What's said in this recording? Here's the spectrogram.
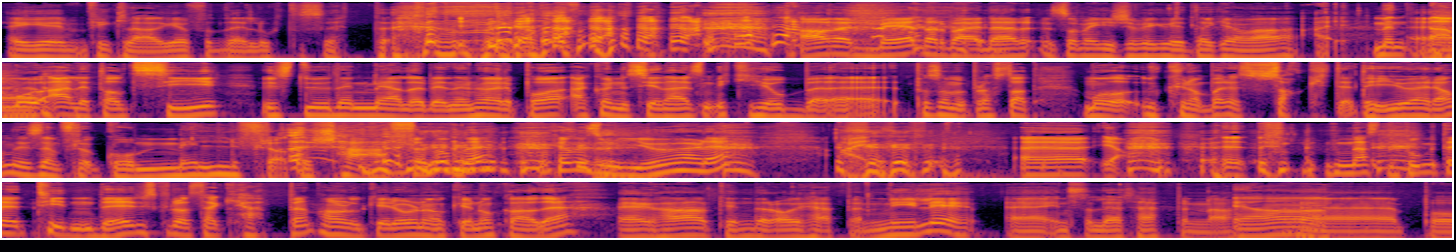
Jeg fikk klage for det lukter svette. Av en medarbeider som jeg ikke fikk vite hvem var. Nei, men jeg må jo ærlig talt si, hvis du den medarbeideren hører på Jeg kan jo si det her som ikke jobber på samme plass, da, må, du kunne bare sagt det til Gjøran istedenfor å gå og melde fra til sjefen om det. Hvem er det som gjør det? Nei. Uh, ja. Eh, neste punkt er Tinder. Skråstrek Happen. Har dere ordna dere noe av det? Jeg har Tinder og Happen. Nylig eh, installert Happen da. Ja. Eh, på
